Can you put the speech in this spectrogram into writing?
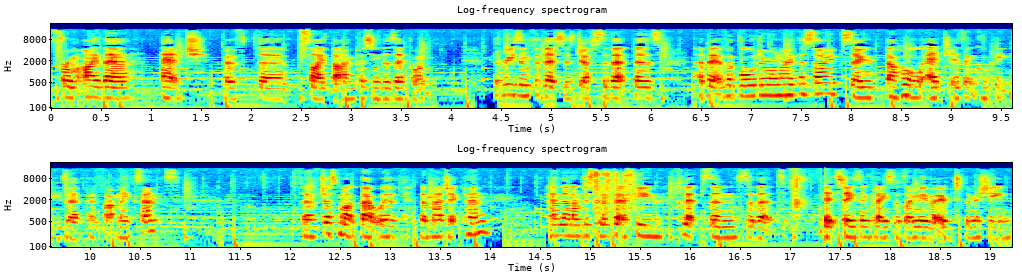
from either edge of the side that I'm putting the zip on. The reason for this is just so that there's a bit of a border on either side so the whole edge isn't completely zip if that makes sense. So I've just marked that with the magic pen and then I'm just going to put a few clips in so that it stays in place as I move it over to the machine.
